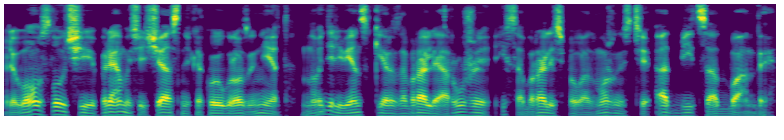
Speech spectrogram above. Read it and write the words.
В любом случае, прямо сейчас никакой угрозы нет, но деревенские разобрали оружие и собрались по возможности отбиться от банды.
